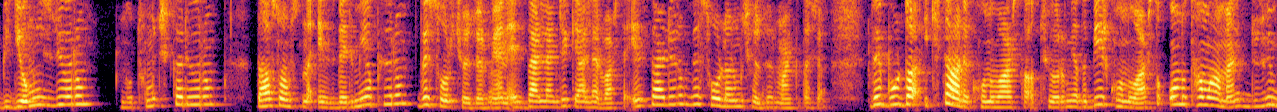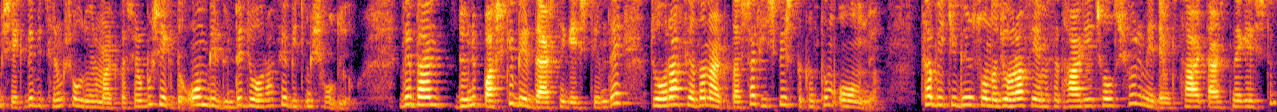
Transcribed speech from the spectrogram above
Videomu izliyorum, notumu çıkarıyorum. Daha sonrasında ezberimi yapıyorum ve soru çözüyorum. Yani ezberlenecek yerler varsa ezberliyorum ve sorularımı çözüyorum arkadaşlar. Ve burada iki tane konu varsa atıyorum ya da bir konu varsa onu tamamen düzgün bir şekilde bitirmiş oluyorum arkadaşlar. Bu şekilde 11 günde coğrafya bitmiş oluyor. Ve ben dönüp başka bir derse geçtiğimde coğrafyadan arkadaşlar hiçbir sıkıntım olmuyor. Tabii ki gün sonunda coğrafyaya mesela tarihe çalışıyorum ya diyelim ki tarih dersine geçtim.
